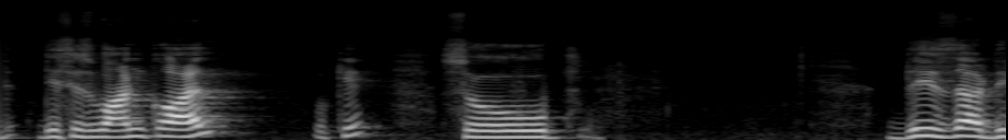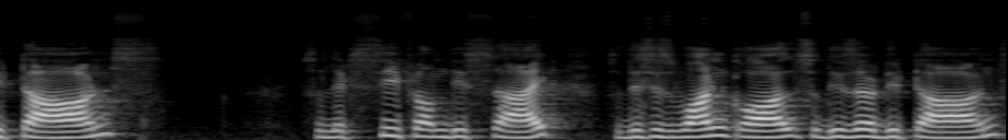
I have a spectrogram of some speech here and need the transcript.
th this is one coil. Okay. So, these are the turns. So, let us see from this side. So, this is one coil. So, these are the turns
